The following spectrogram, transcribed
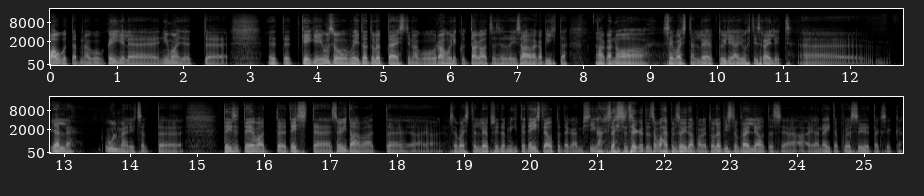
paugutab nagu kõigile niimoodi, et et, et keegi ei usu või ta tuleb täiesti nagu rahulikult tagaotsas ja ta ei saa väga pihta. aga no Sebastian Loeb tuli ja juhtis rallit äh,. jälle ulme lihtsalt äh, teised teevad teste, sõidavad ja, ja Sebastian Loeb sõidab mingite teiste autodega, mis iganes asjadega ta vahepeal sõidab, aga tuleb, istub ralliautosse ja, ja näitab, kuidas sõidetakse ikka.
